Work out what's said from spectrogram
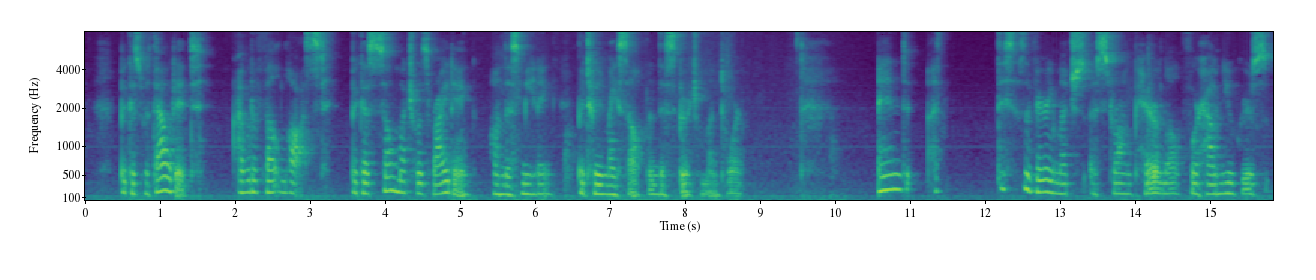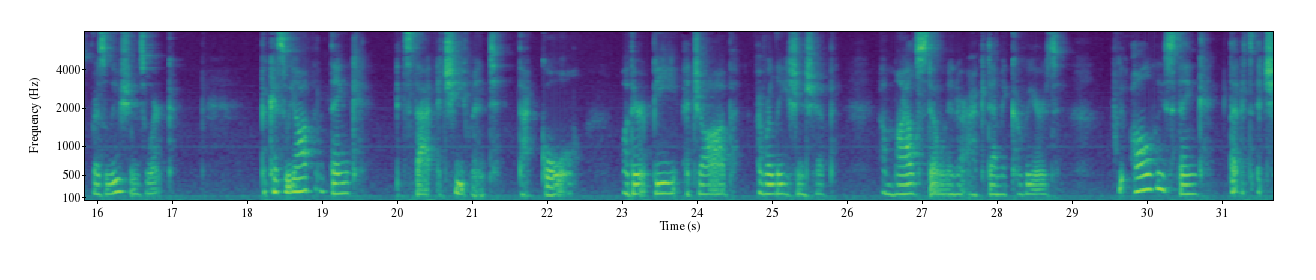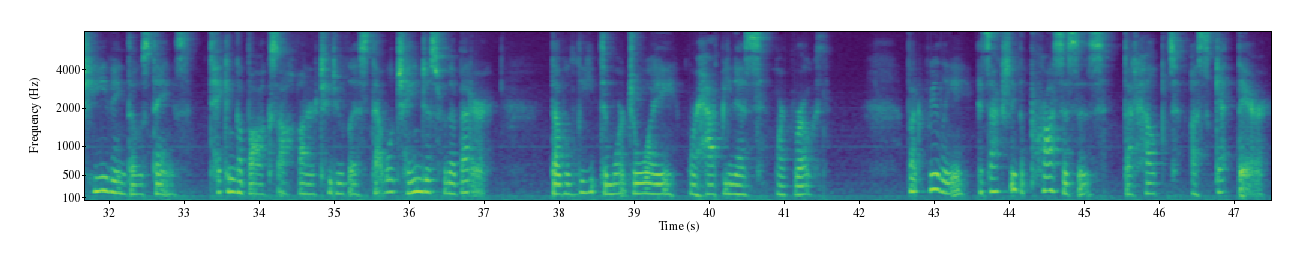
Because without it, I would have felt lost because so much was riding on this meeting between myself and this spiritual mentor. And uh, this is a very much a strong parallel for how New Year's resolutions work. Because we often think it's that achievement, that goal, whether it be a job, a relationship, a milestone in our academic careers. We always think that it's achieving those things, taking a box off on our to do list that will change us for the better, that will lead to more joy, more happiness, more growth. But really, it's actually the processes that helped us get there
